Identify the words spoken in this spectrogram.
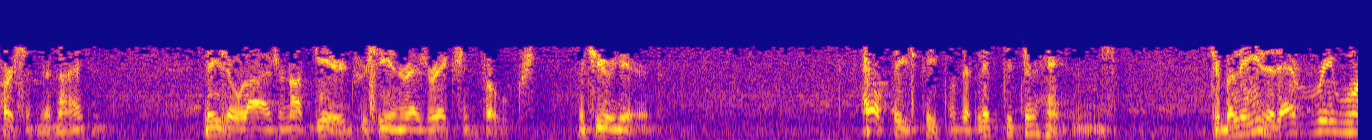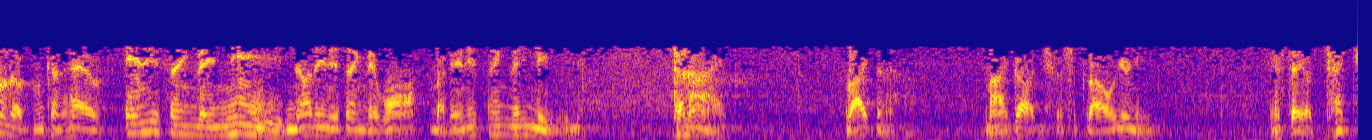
person tonight. These old eyes are not geared for seeing resurrection folks, but you're here. Help these people that lifted their hands to believe that every one of them can have anything they need, not anything they want, but anything they need tonight, right now. My God shall supply all your needs. If they'll touch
